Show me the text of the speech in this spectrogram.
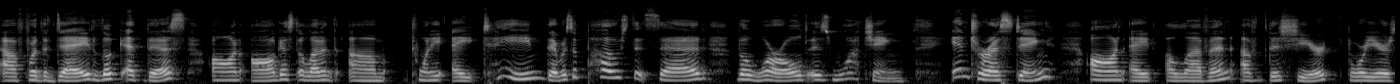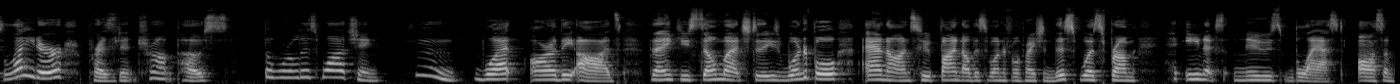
uh, for the day. Look at this on August 11th. Um, 2018, there was a post that said, The world is watching. Interesting, on 8 11 of this year, four years later, President Trump posts, The world is watching. Hmm, what are the odds? Thank you so much to these wonderful anons who find all this wonderful information. This was from Enoch's News Blast. Awesome.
